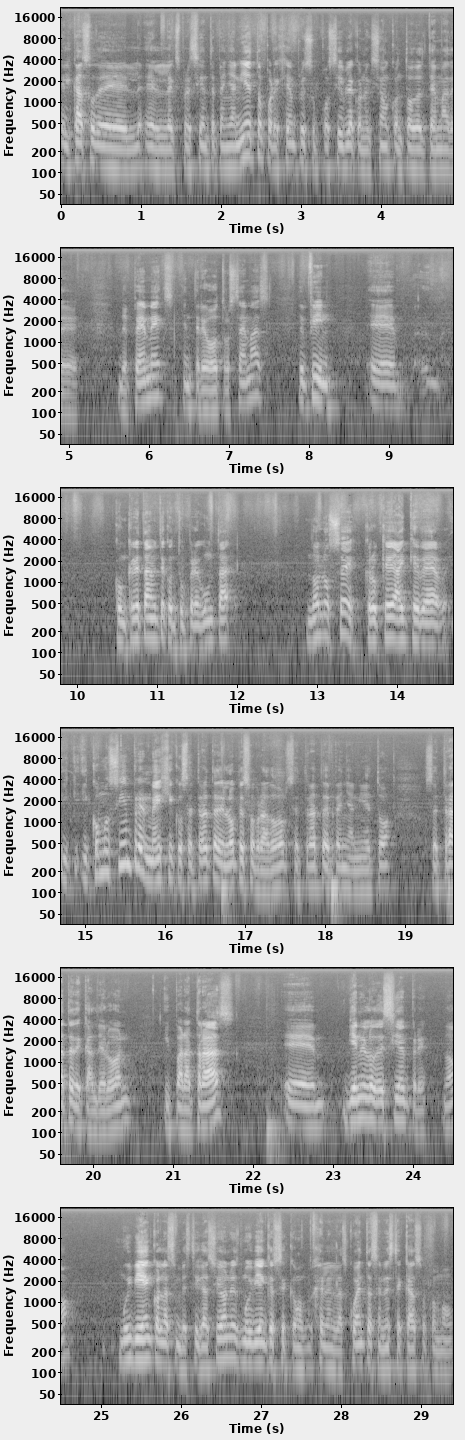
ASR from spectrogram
el caso del expresidente Peña Nieto, por ejemplo, y su posible conexión con todo el tema de, Pemex, entre otros temas. En fin, eh, concretamente con tu pregunta, no lo sé, creo que hay que ver. Y, como siempre en México se trata de López Obrador, se trata de Peña Nieto, se trata de Calderón, y para atrás eh, viene lo de siempre, ¿no? Muy bien con las investigaciones, muy bien que se congelen las cuentas, en este caso, como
